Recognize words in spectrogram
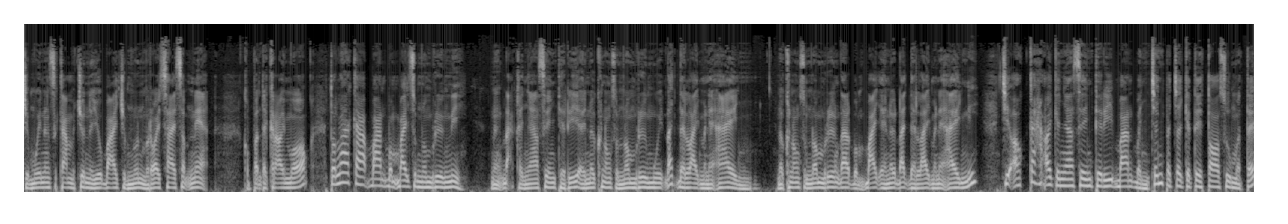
ជាមួយនឹងសកម្មជននយោបាយចំនួន140នាក់ក៏ប៉ុន្តែក្រោយមកតុលាការបានបំបែកសំណុំរឿងនេះ និងដាក់កញ្ញាសេងធីរីឲ្យនៅក្នុងសំណុំរឿងមួយដាច់ដោយឡែកម្នាក់ឯងនៅក្នុងសំណុំរឿងដែលបំបែកឲ្យនៅដាច់ដោយឡែកម្នាក់ឯងនេះជាឱកាសឲ្យកញ្ញាសេងធីរីបានបញ្ចេញបច្ចេកទេសតស៊ូមតិ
